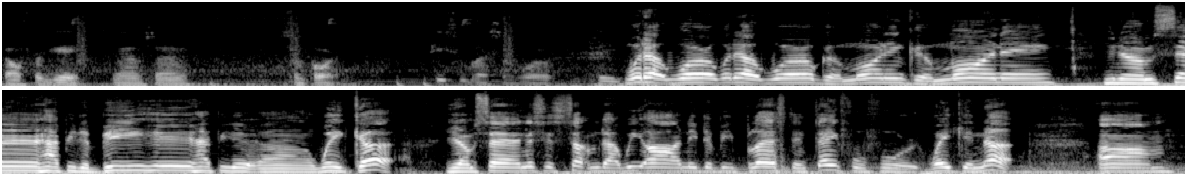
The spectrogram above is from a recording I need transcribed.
Don't forget. You know what I'm saying? It's important. Peace and blessings, world. What up, world? What up, world? Good morning. Good morning. You know what I'm saying? Happy to be here. Happy to uh, wake up. You know what I'm saying? This is something that we all need to be blessed and thankful for. Waking up. Um,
